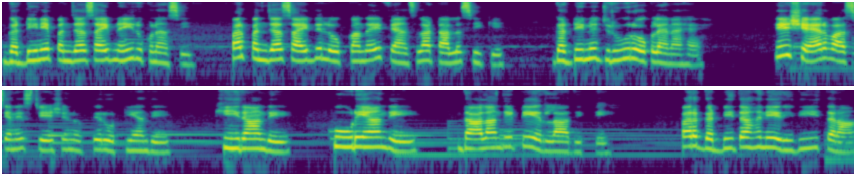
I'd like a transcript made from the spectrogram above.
ਗੱਡੀ ਨੇ ਪੰਜਾ ਸਾਹਿਬ ਨਹੀਂ ਰੁਕਣਾ ਸੀ, ਪਰ ਪੰਜਾ ਸਾਹਿਬ ਦੇ ਲੋਕਾਂ ਦਾ ਇਹ ਫੈਸਲਾ ਟੱਲ ਸੀ ਕਿ ਗੱਡੀ ਨੂੰ ਜ਼ਰੂਰ ਰੋਕ ਲੈਣਾ ਹੈ ਤੇ ਸ਼ਹਿਰ ਵਾਸੀਆਂ ਨੇ ਸਟੇਸ਼ਨ ਉੱਤੇ ਰੋਟੀਆਂ ਦੇ, ਖੀਰਾਂ ਦੇ, ਕੂੜਿਆਂ ਦੇ, ਦਾਲਾਂ ਦੇ ਢੇਰ ਲਾ ਦਿੱਤੇ। ਪਰ ਗੱਡੀ ਤਾਂ ਹਨੇਰੀ ਦੀ ਤਰ੍ਹਾਂ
